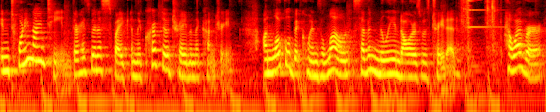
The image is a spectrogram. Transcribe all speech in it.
In 2019, there has been a spike in the crypto trade in the country. On local Bitcoins alone, $7 million was traded. However,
